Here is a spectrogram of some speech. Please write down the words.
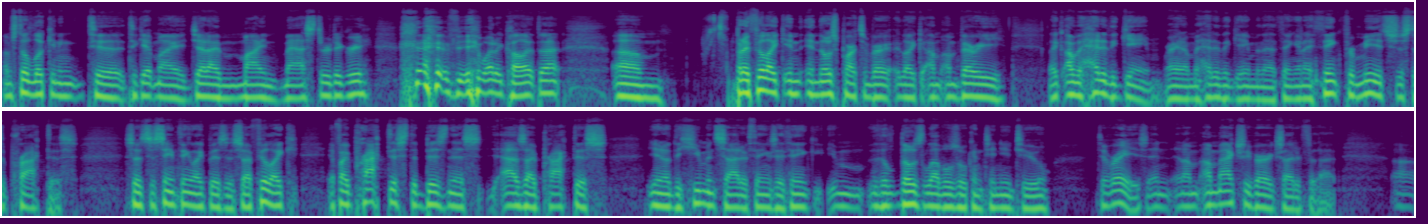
I'm still looking to to get my Jedi mind master degree if you want to call it that. Um but I feel like in in those parts I'm very like I'm I'm very like I'm ahead of the game, right? I'm ahead of the game in that thing and I think for me it's just a practice. So it's the same thing like business. So I feel like if I practice the business as I practice you know the human side of things, I think the, those levels will continue to to raise, and and I'm I'm actually very excited for that. Uh,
